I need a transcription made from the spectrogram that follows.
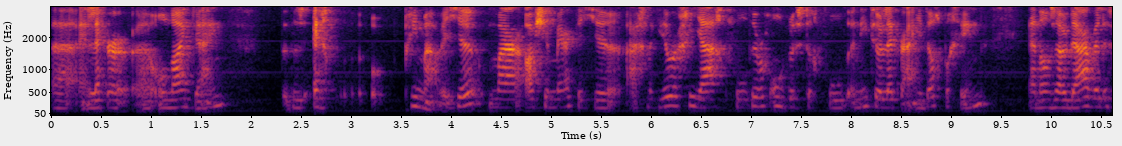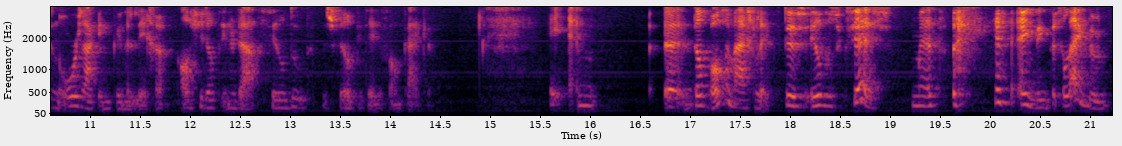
uh, en lekker uh, online zijn. Dat is echt prima, weet je. Maar als je merkt dat je eigenlijk heel erg gejaagd voelt, heel erg onrustig voelt en niet zo lekker aan je dag begint, ja, dan zou daar wel eens een oorzaak in kunnen liggen. Als je dat inderdaad veel doet. Dus veel op je telefoon kijken. Hey, en uh, dat was hem eigenlijk. Dus heel veel succes met één ding tegelijk doen.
